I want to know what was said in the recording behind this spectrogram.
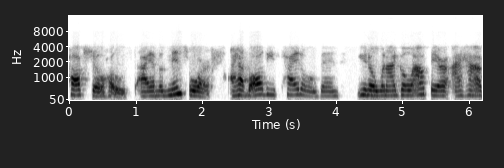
talk show host. I am a mentor. I have all these titles and you know, when I go out there, I have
